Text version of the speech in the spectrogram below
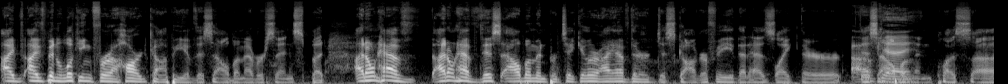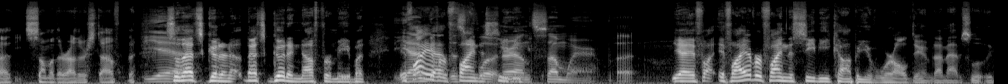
I've I've been looking for a hard copy of this album ever since, but I don't have I don't have this album in particular. I have their discography that has like their this Okay. album and plus uh, some of their other stuff. But, yeah. So that's good enough. That's good enough for me. But if yeah, I ever find a CD, around somewhere, but yeah, if I if I ever find the CD copy of We're All Doomed, I'm absolutely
